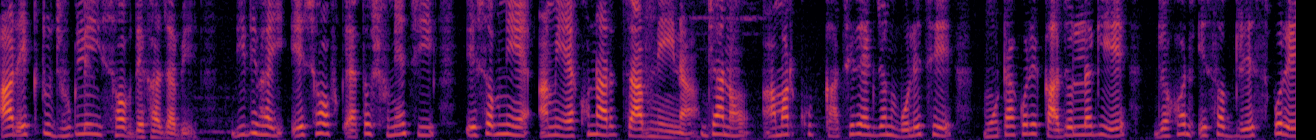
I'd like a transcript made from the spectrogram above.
আর একটু ঝুঁকলেই সব দেখা যাবে। দিদিভাই, এসব এত শুনেছি, এসব নিয়ে আমি এখন আর চাপ নেই না। জানো, আমার খুব কাছের একজন বলেছে, মোটা করে কাজল লাগিয়ে যখন এসব ড্রেস পরে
